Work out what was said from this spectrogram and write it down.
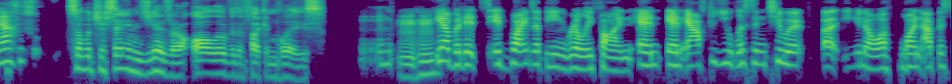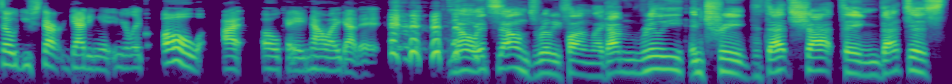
Yeah. so what you're saying is you guys are all over the fucking place. Hmm Yeah, but it's it winds up being really fun. And and after you listen to it, uh, you know, of one episode, you start getting it, and you're like, oh, I okay, now I get it. no, it sounds really fun. Like I'm really intrigued. That shot thing, that just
